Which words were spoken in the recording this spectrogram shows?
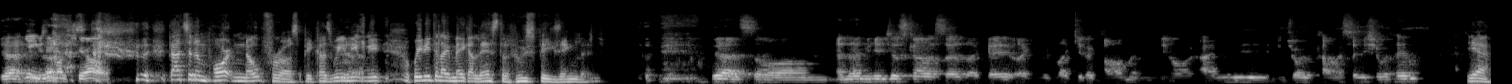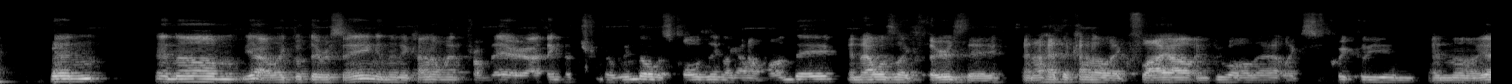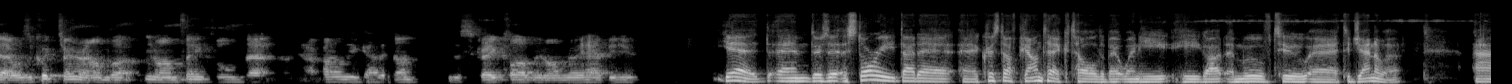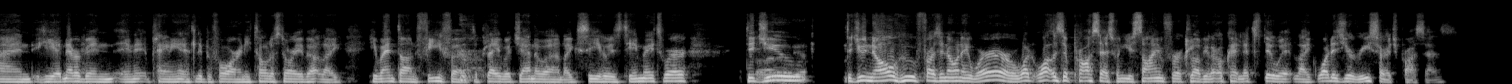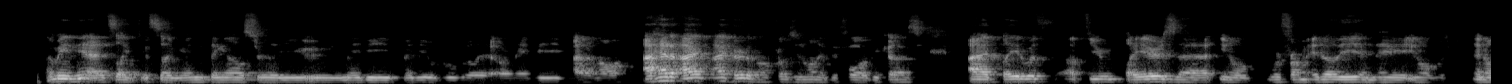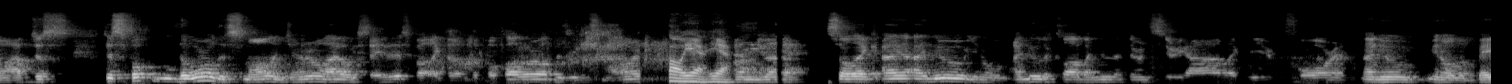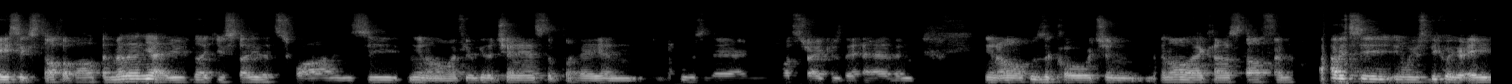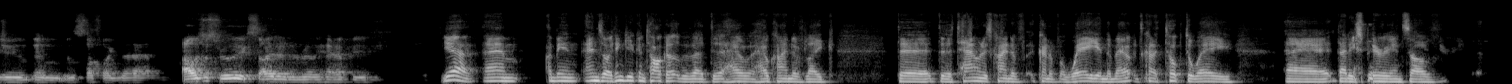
Yeah, yeah he's in Montreal. That's an important note for us because we yeah. need we, we need to like make a list of who speaks English. yeah. So um, and then he just kind of said like, "Hey, like we'd like you to come," and you know, I really enjoyed the conversation with him. Yeah. And and um, yeah, like what they were saying, and then it kind of went from there. I think the the window was closing like on a Monday, and that was like Thursday, and I had to kind of like fly out and do all that like quickly, and and uh, yeah, it was a quick turnaround. But you know, I'm thankful that I finally got it done. This great club, and I'm really happy here. Yeah, um, there's a, a story that uh, uh, Christoph Piątek told about when he he got a move to uh, to Genoa and he had never been in it, playing in Italy before. And he told a story about like he went on FIFA to play with Genoa and like see who his teammates were. Did oh, you yeah. did you know who Frosinone were, or what? What was the process when you signed for a club? You're like, okay, let's do it. Like, what is your research process? I mean, yeah, it's like it's like anything else. Really, you maybe maybe you Google it, or maybe I don't know. I had I, I heard about Frosinone before because I played with a few players that you know were from Italy, and they you know you know I've just just fo- the world is small in general. I always say this, but like the, the football world is even smaller. Oh yeah, yeah. And uh, so like I, I knew you know I knew the club. I knew that they're in Serie A like the year before, and I knew you know the basic stuff about them. And then yeah, you like you study the squad and see you know if you'll get a chance to play and who's there and what strikers they have and you know who's the coach and and all that kind of stuff. And obviously you know you speak with your agent and, and stuff like that. I was just really excited and really happy. Yeah. Um. I mean, Enzo, I think you can talk a little bit about the, how how kind of like the the town is kind of kind of away in the mountains, kind of tucked away. Uh, that experience of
